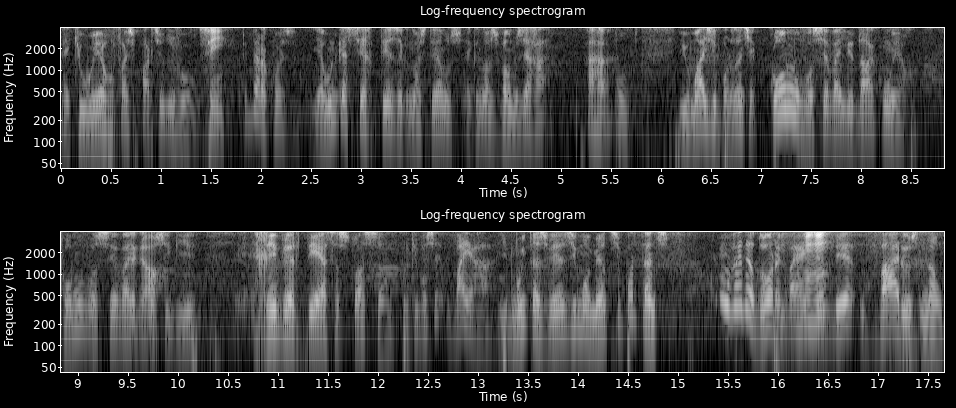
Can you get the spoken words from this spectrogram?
é que o erro faz parte do jogo. Sim. Primeira coisa. E a única certeza que nós temos é que nós vamos errar. Aham. Ponto. E o mais importante é como você vai lidar com o erro. Como você vai Legal. conseguir eh, reverter essa situação. Porque você vai errar. E muitas vezes em momentos importantes. Como um vendedor, ele vai uhum. receber uhum. vários não.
